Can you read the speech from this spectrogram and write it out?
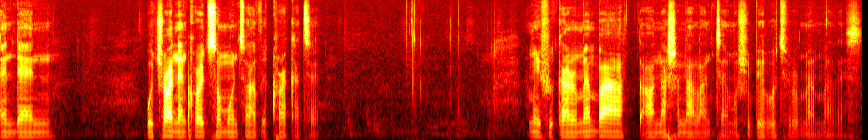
And then we'll try and encourage someone to have a crack at it. I mean, if we can remember our national anthem, we should be able to remember this.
